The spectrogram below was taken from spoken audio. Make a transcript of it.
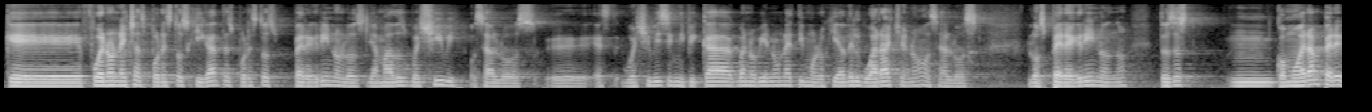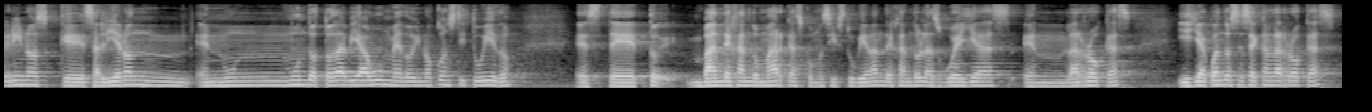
que fueron hechas por estos gigantes, por estos peregrinos, los llamados Weshibi, o sea, los eh, Weshibi significa, bueno, viene una etimología del guarache, ¿no? O sea, los, los peregrinos, ¿no? Entonces, como eran peregrinos que salieron en un mundo todavía húmedo y no constituido, este, van dejando marcas como si estuvieran dejando las huellas en las rocas y ya cuando se secan las rocas,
